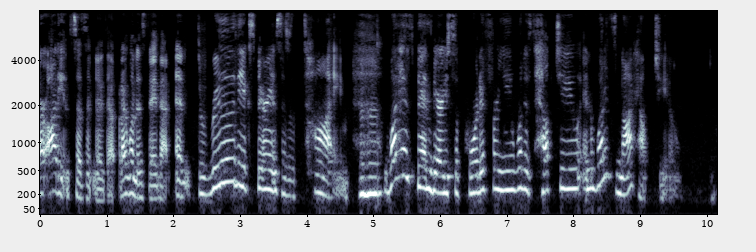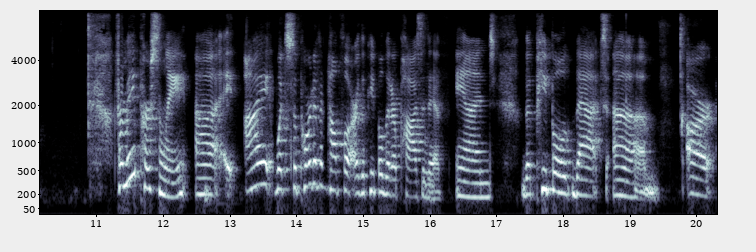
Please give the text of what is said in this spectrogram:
our audience doesn't know that, but I want to say that. And through the experiences of time, mm-hmm. what has been very supportive for you? What has helped you? And what has not helped you? For me personally, uh, I what's supportive and helpful are the people that are positive and the people that um, are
